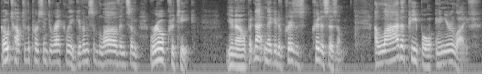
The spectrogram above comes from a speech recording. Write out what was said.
Go talk to the person directly. Give them some love and some real critique, you know, but not negative criticism. A lot of people in your life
